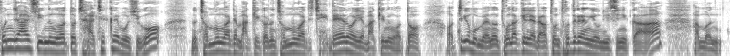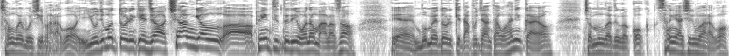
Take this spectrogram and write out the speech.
혼자 할 수 있는 것도 잘 체크해 보시고 전문가한테 맡길 거는 전문가한테 제대로 예, 맡기는 것도 어떻게 보면은 돈 아끼려다가 돈 더 들어가는 경우도 있으니까 한번 참고해 보시기 바라고 요즘은 또 이렇게 저 친환경 어, 페인트들이 워낙 많아서 예, 몸에도 이렇게 나쁘지 않다고 하니까요 전문가들과 꼭 상의하시기 바라고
